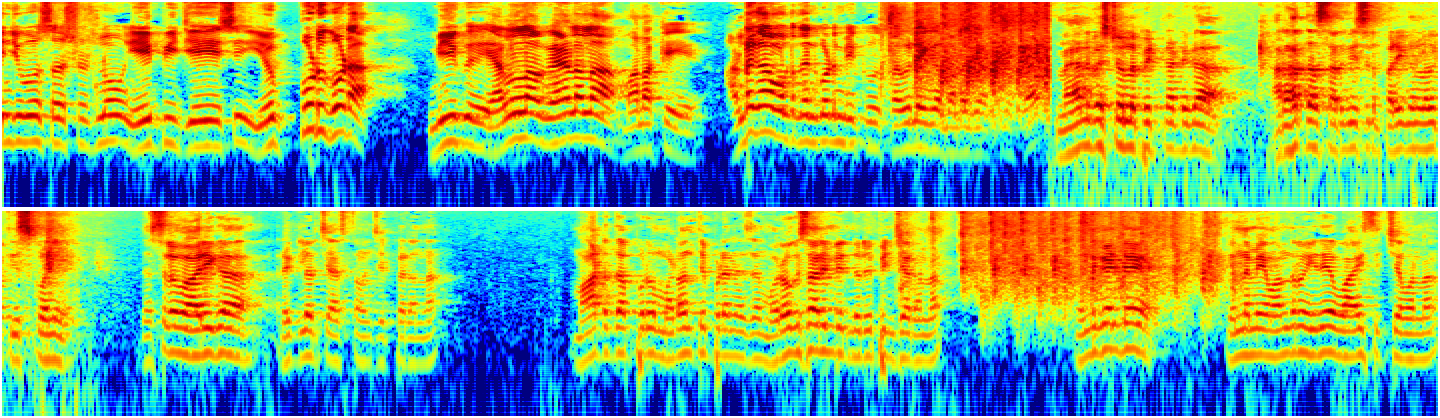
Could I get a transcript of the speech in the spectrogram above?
NGO association AP JAC ఎప్పుడు కూడా మీకు ఎల్ల వేళలా మనకి అండగా ఉంటుందని కూడా మీకు సవినయంగా మనం మేనిఫెస్టోలో పెట్టినట్టుగా అర్హత సర్వీసును పరిగణలోకి తీసుకొని దశల వారీగా రెగ్యులర్ చేస్తామని చెప్పారన్న. మాట తప్పుడు మడం తిప్పుడు అనేది మరొకసారి మీరు నిరూపించారన్న. ఎందుకంటే నిన్న మేమందరం ఇదే వాయిస్ ఇచ్చామన్నా.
